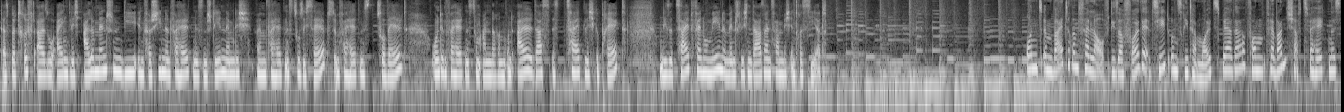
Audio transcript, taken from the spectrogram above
Das betrifft also eigentlich alle Menschen, die in verschiedenen Verhältnissen stehen, nämlich im Verhältnis zu sich selbst, im Verhältnis zur Welt und im Verhältnis zum anderen. Und all das ist zeitlich geprägt. Und diese Zeitphänomene menschlichen Daseins haben mich interessiert. Und im weiteren Verlauf dieser Folge erzählt uns Rita Molzberger vom Verwandtschaftsverhältnis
